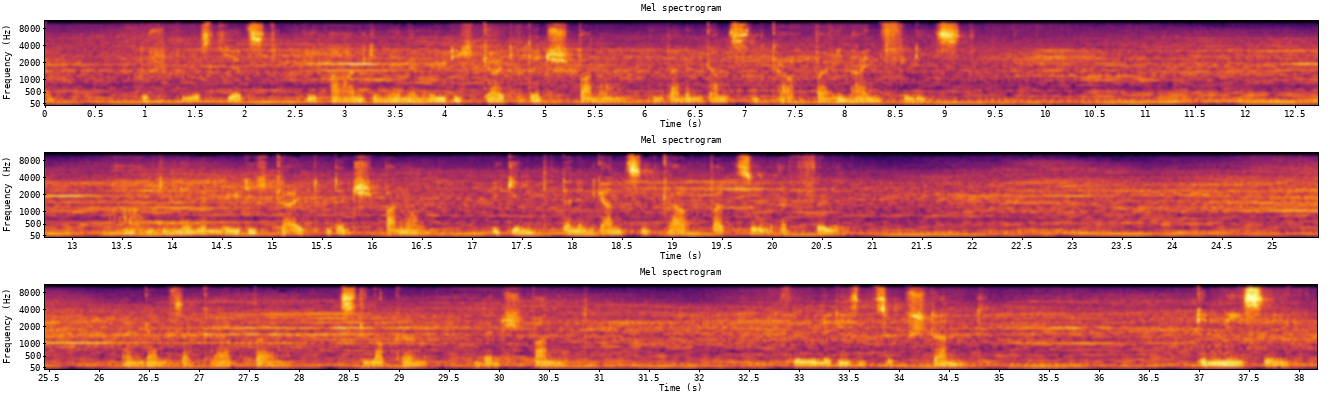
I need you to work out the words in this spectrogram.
Du spürst jetzt die angenehme Müdigkeit und Entspannung in deinen ganzen Körper hineinfließt. Müdigkeit und Entspannung beginnt deinen ganzen Körper zu erfüllen. Dein ganzer Körper ist locker und entspannt. Fühle diesen Zustand. Genieße ihn.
